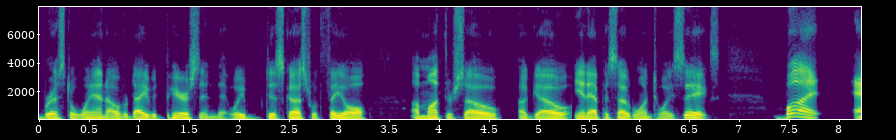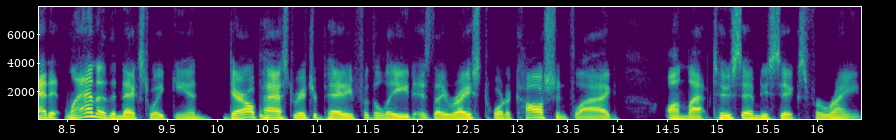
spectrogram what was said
Bristol win over David Pearson that we discussed with Phil a month or so ago in episode 126. But at Atlanta the next weekend, Darrell passed Richard Petty for the lead as they raced toward a caution flag on lap 276 for rain.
